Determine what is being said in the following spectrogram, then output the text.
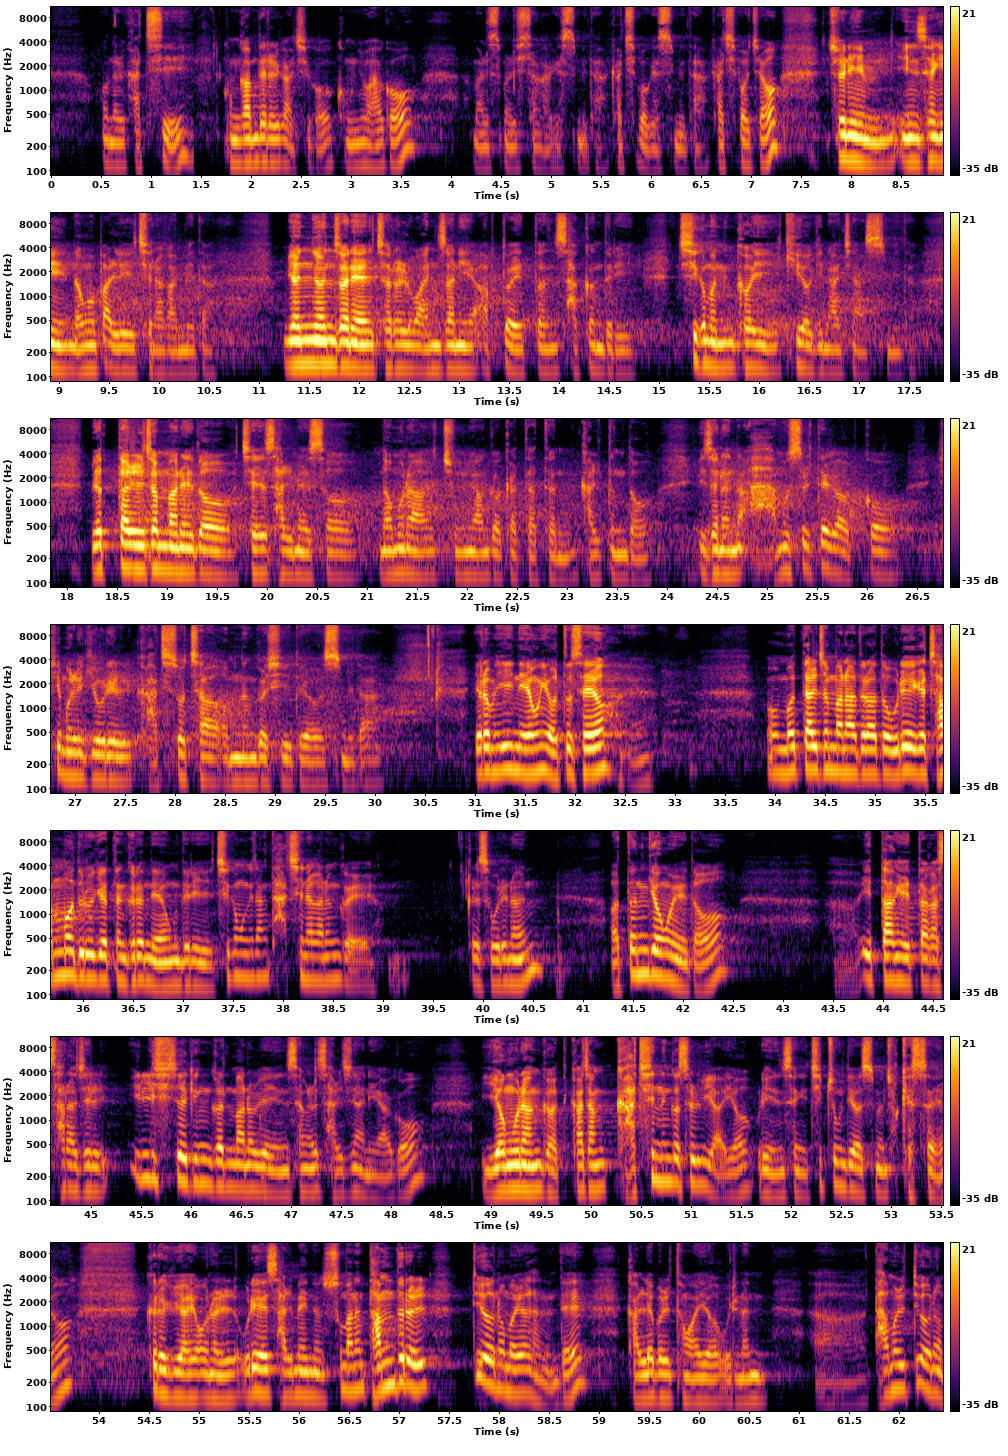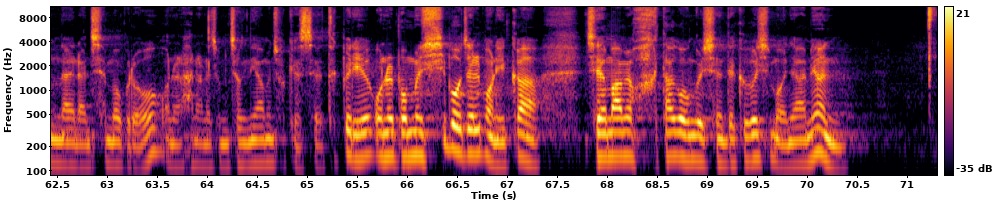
오늘 같이 공감대를 가지고 공유하고 말씀을 시작하겠습니다. 같이 보겠습니다. 같이 보죠. 주님, 인생이 너무 빨리 지나갑니다. 몇 년 전에 저를 완전히 압도했던 사건들이 지금은 거의 기억이 나지 않습니다. 몇 달 전만 해도 제 삶에서 너무나 중요한 것 같았던 갈등도 이제는 아무 쓸데가 없고 힘을 기울일 가치조차 없는 것이 되었습니다. 여러분 이 내용이 어떠세요? 예. 어, 몇달 전만 하더라도 우리에게 잠 못 이루게 했던 그런 내용들이 지금은 그냥 다 지나가는 거예요. 그래서 우리는 어떤 경우에도 이 땅에 있다가 사라질 일시적인 것만을 위해 인생을 살지 아니하고 영원한 것, 가장 가치 있는 것을 위하여 우리 인생에 집중되었으면 좋겠어요. 그러기 위하여 오늘 우리의 삶에 있는 수많은 담들을 뛰어넘어야 하는데 갈렙을 통하여 우리는 어, 담을 뛰어넘나이라는 제목으로 오늘 하나는 좀 정리하면 좋겠어요. 특별히 오늘 본문 15절 보니까 제 마음에 확 다가온 것이 있는데 그것이 뭐냐면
